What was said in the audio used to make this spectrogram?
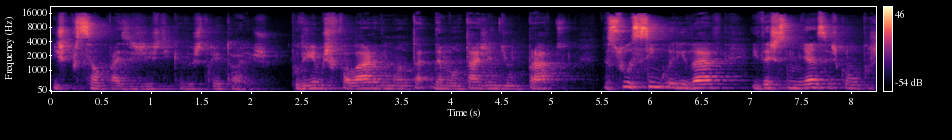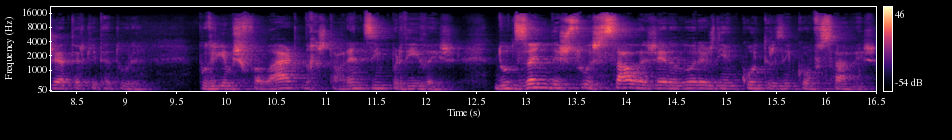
e expressão paisagística dos territórios. Poderíamos falar monta da montagem de um prato, da sua singularidade e das semelhanças com um projeto de arquitetura. Poderíamos falar de restaurantes imperdíveis, do desenho das suas salas geradoras de encontros inconfessáveis,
